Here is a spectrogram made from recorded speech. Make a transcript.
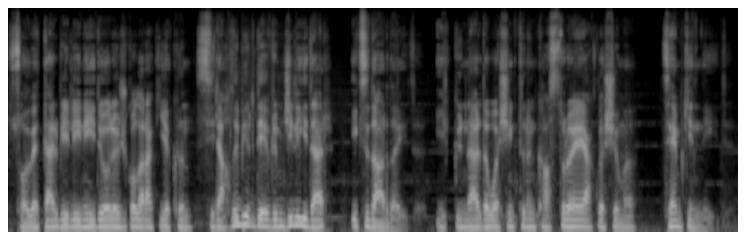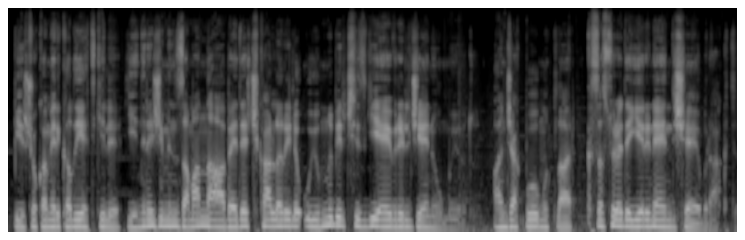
Sovyetler Birliği'ne ideolojik olarak yakın, silahlı bir devrimci lider iktidardaydı. İlk günlerde Washington'ın Castro'ya yaklaşımı temkinliydi. Birçok Amerikalı yetkili yeni rejimin zamanla ABD çıkarlarıyla uyumlu bir çizgiye evrileceğini umuyordu. Ancak bu umutlar kısa sürede yerini endişeye bıraktı.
